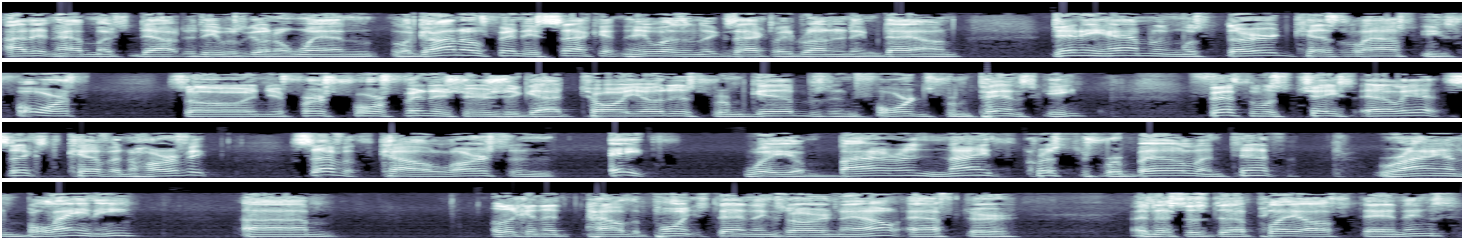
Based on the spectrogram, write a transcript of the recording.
I didn't have much doubt that he was going to win. Logano finished second, and he wasn't exactly running him down. Denny Hamlin was third, Keselowski's fourth, So in your first four finishers, you got Toyotas from Gibbs and Fords from Penske. Fifth was Chase Elliott. Sixth, Kevin Harvick. Seventh, Kyle Larson. Eighth, William Byron. Ninth, Christopher Bell. And tenth, Ryan Blaney. Um, looking at how the point standings are now after, and this is the playoff standings.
